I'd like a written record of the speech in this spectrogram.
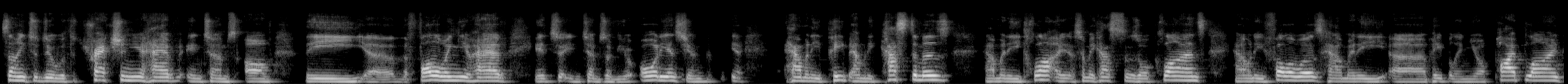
something to do with the traction you have in terms of the uh, the following you have, it's in terms of your audience, your, you know, how many people, how many customers, how many clients, so many customers or clients, how many followers, how many uh, people in your pipeline,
